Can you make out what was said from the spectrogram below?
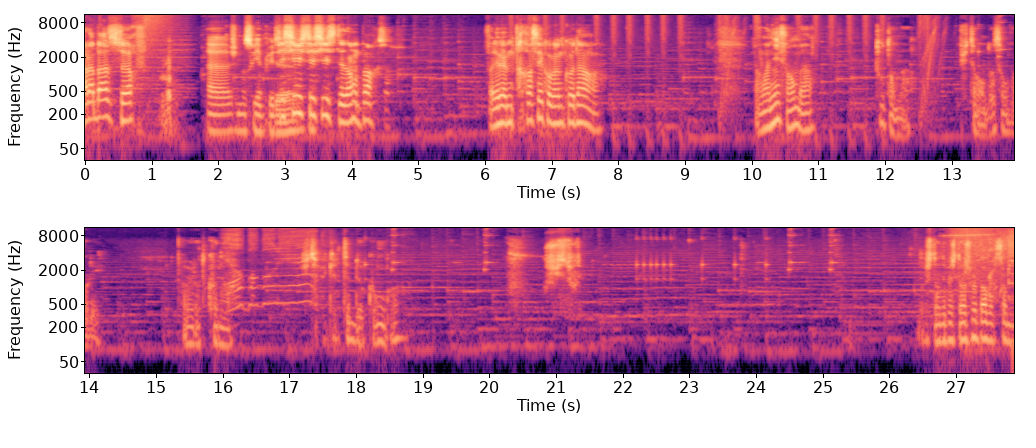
À la base, surf. Euh, je me souviens plus de. Si, si, si, si, c'était dans le parc, ça. Fallait même tracer comme un connard. Parmanie, c'est en bas. Tout en bas. Putain, on doit s'envoler. Ah ouais, l'autre connard. Putain, Quelle tête de con, quoi. Je suis saoulé. Dépêche-toi, dépêche-toi, je peux pas voir ça, moi.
